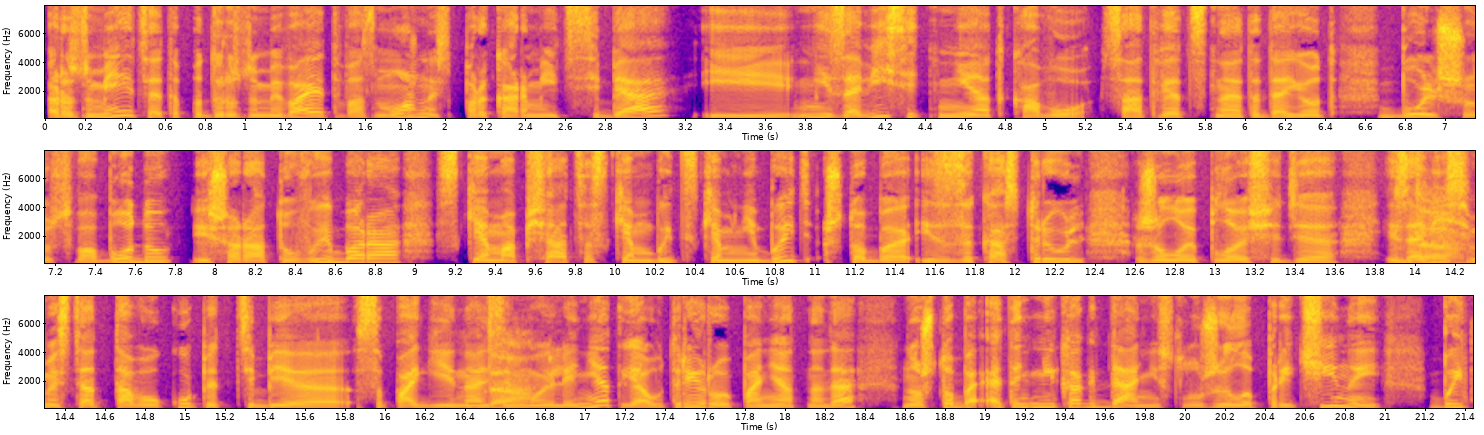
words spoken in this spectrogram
Разумеется, это подразумевает возможность прокормить себя и не зависеть ни от кого. Соответственно, это дает большую свободу и широту выбора, с кем общаться, с кем быть, с кем не быть, чтобы из-за кастрюль жилой площади и да. зависимости от того, купят тебе сапоги на да. зиму или нет, я утрирую, понятно, да, но чтобы это никогда не служило причиной быть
